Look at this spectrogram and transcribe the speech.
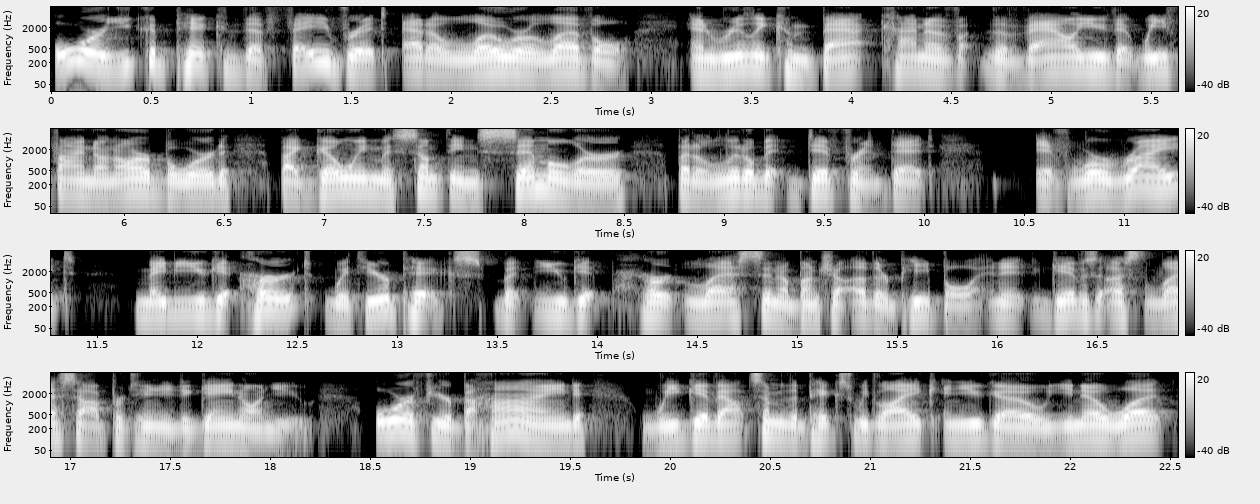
or you could pick the favorite at a lower level and really combat kind of the value that we find on our board by going with something similar but a little bit different. That if we're right, maybe you get hurt with your picks, but you get hurt less than a bunch of other people, and it gives us less opportunity to gain on you. Or if you're behind, we give out some of the picks we like, and you go, you know what?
